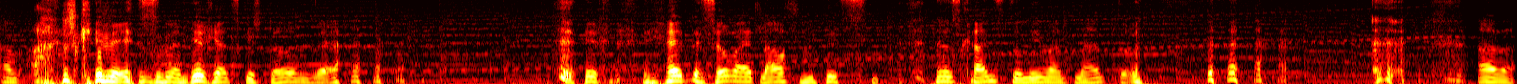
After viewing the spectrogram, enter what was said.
am Arsch gewesen, wenn ich jetzt gestorben wäre. Ich, ich, hätte so weit laufen müssen. Das kannst du niemandem antun. Aber...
